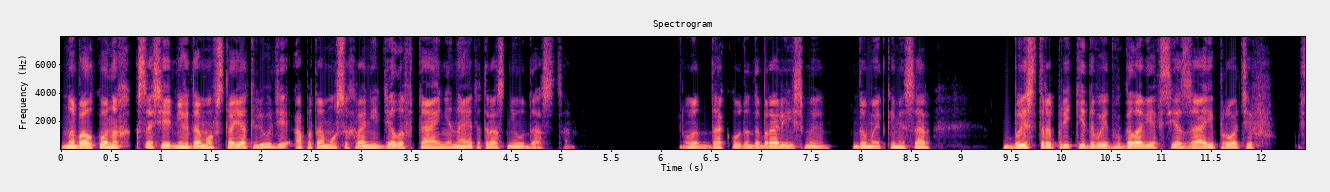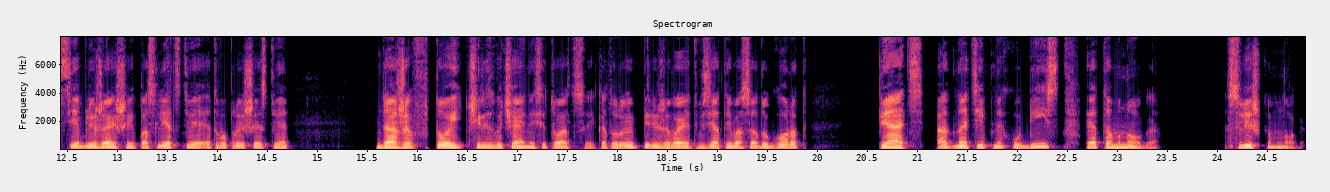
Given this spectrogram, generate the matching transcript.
На балконах соседних домов стоят люди, а потому сохранить дело в тайне на этот раз не удастся. «Вот докуда добрались мы», — думает комиссар, быстро прикидывает в голове все «за» и «против», все ближайшие последствия этого происшествия — даже в той чрезвычайной ситуации, которую переживает взятый в осаду город, пять однотипных убийств — это много. Слишком много.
